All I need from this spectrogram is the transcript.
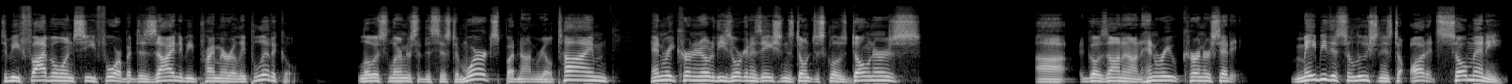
to be 501c4 but designed to be primarily political. Lois Lerner said the system works, but not in real time. Henry Kerner noted these organizations don't disclose donors. Uh, it goes on and on. Henry Kerner said maybe the solution is to audit so many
